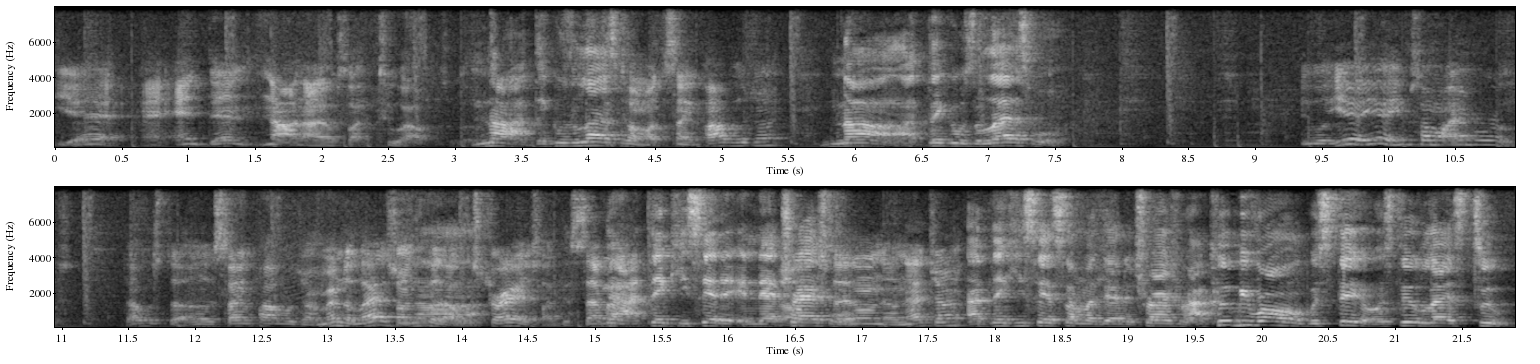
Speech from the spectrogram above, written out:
Yeah, and, and then nah, nah, it was like two albums ago. Nah, I think it was the last you one. Talking about the St. Pablo joint. Nah, I think it was the last one. Yeah, yeah, he was talking about Amber Rose. That was the uh, St. Pablo joint. Remember the last joint nah. he put out was trash, like the seven. Nah, I think he said it in that oh, trash one. On, on that joint? I think he said something like that in the trash one. I could be wrong, but still, it's still the last two.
